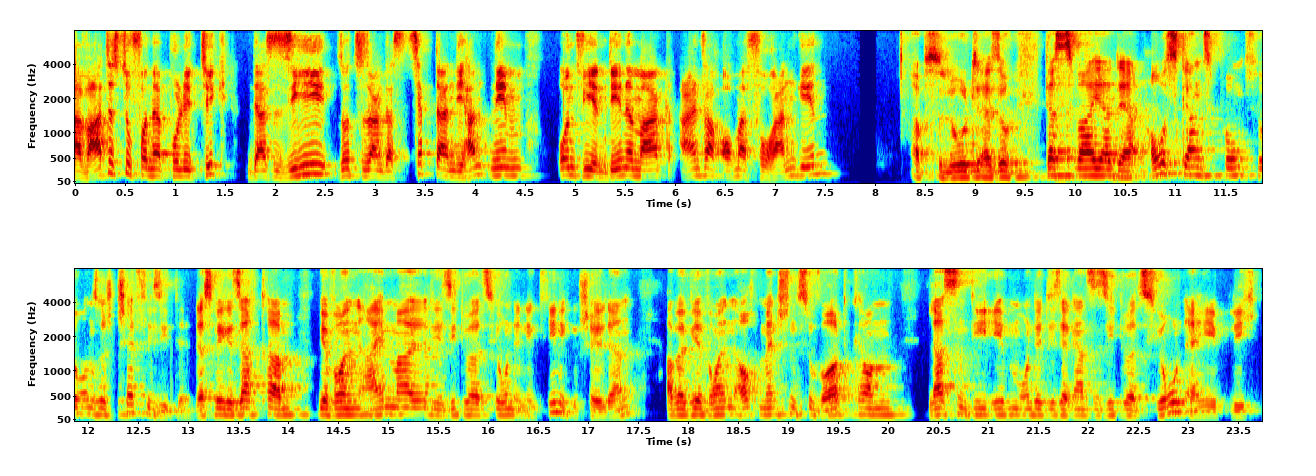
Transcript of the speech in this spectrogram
erwartest du von der Politik, dass sie sozusagen das Zepter in die Hand nehmen und wie in Dänemark einfach auch mal vorangehen? Absolut. Also das war ja der Ausgangspunkt für unsere Chefvisite, dass wir gesagt haben, wir wollen einmal die Situation in den Kliniken schildern, aber wir wollen auch Menschen zu Wort kommen lassen, die eben unter dieser ganzen Situation erheblich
